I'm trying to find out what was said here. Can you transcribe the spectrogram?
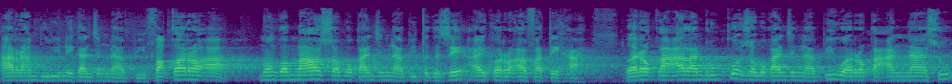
arah burine Kanjeng Nabi. Faqara'a mongko maos sapa Kanjeng Nabi tegese ai qara'a Fatihah. Wa raka'a lan rukuk sapa Kanjeng Nabi wa raka'an nasu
